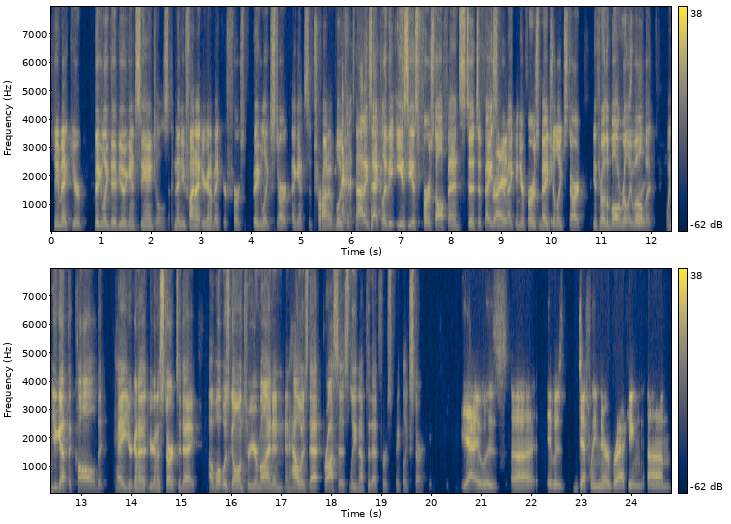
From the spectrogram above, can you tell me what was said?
So you make your big league debut against the Angels, and then you find out you're going to make your first big league start against the Toronto Blue Jays. Not exactly the easiest first offense to, to face right. if you're making your first major league start. You throw the ball really Absolutely. well, but when you got the call that hey, you're gonna you're gonna start today, uh, what was going through your mind, and and how was that process leading up to that first big league start? Yeah, it was uh, it was definitely nerve wracking. Um,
